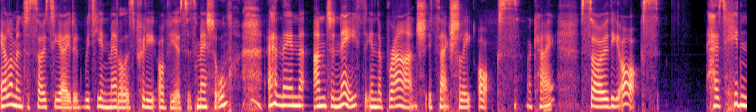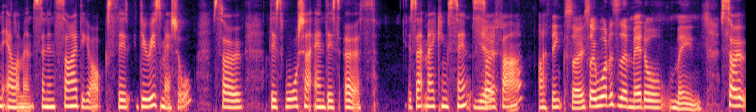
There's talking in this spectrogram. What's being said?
element associated with yin metal is pretty obvious, it's metal. And then underneath in the branch, it's actually ox. Okay. So, the ox has hidden elements, and inside the ox, there, there is metal. So, there's water and there's earth. Is that making sense Yeah. so far? I think so. So what does the metal mean? So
